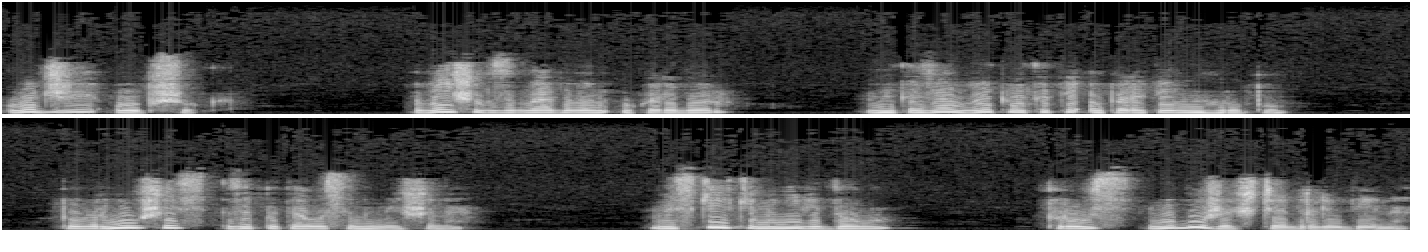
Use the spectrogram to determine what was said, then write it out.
Отже, обшук. Вийшов з Владовим у коридор, наказав викликати оперативну групу. Повернувшись, запитав у Семенишина. Наскільки мені відомо, Прусь не дуже щедра людина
